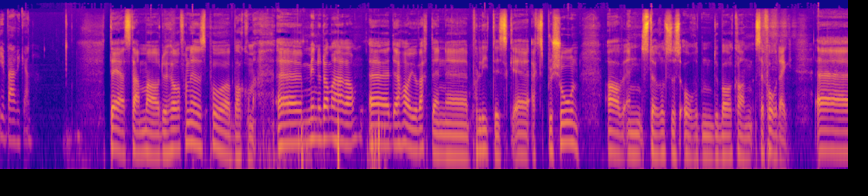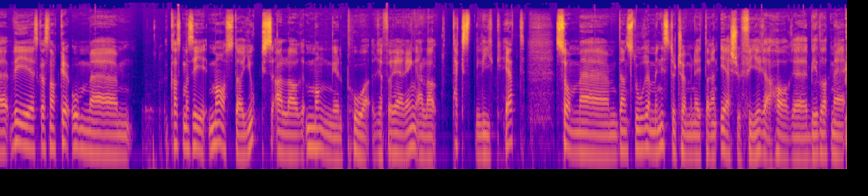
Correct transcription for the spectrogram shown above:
i Bergen. Det stemmer. Du hører fremdeles på Bakrommet. Eh, mine damer og herrer, eh, det har jo vært en eh, politisk eh, eksplosjon av en størrelsesorden du bare kan se for deg. Eh, vi skal snakke om eh, hva skal man si, masterjuks eller mangel på referering eller tekstlikhet som eh, den store minister-terminatoren E24 har eh, bidratt med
